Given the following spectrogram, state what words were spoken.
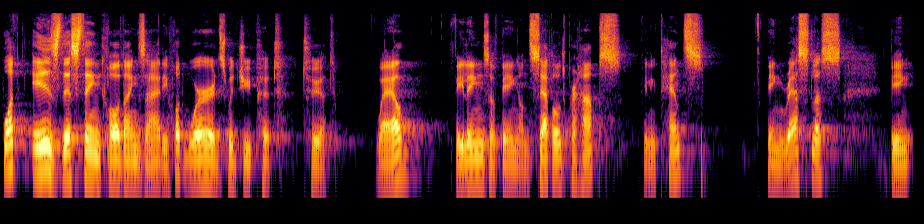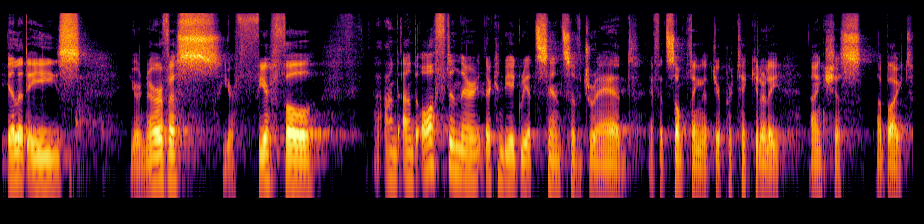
what is this thing called anxiety? What words would you put to it? Well, feelings of being unsettled, perhaps, feeling tense, being restless, being ill at ease, you're nervous, you're fearful, and, and often there, there can be a great sense of dread if it's something that you're particularly anxious about.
